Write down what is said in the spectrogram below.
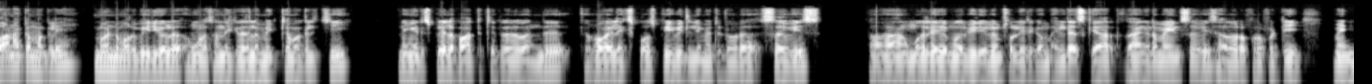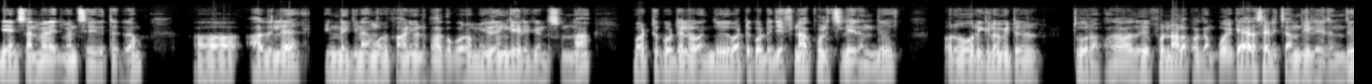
வணக்கம் மக்களே. மீண்டும் ஒரு வீடியோவில் உங்களை சந்திக்கிறதுல மிக்க மகிழ்ச்சி. நீங்கள் டிஸ்பிளேல பார்த்துட்டு இருக்கிறது வந்து ராயல் எக்ஸ்போஸ் பிவிடி லிமிட்டடோட சர்வீஸ் நாங்கள் முதலே முதல் வீடியோலையும் சொல்லியிருக்கோம். எல்டர்ஸ் கேர் தான் எங்களோட மெயின் சர்வீஸ் அதோட ப்ராப்பர்ட்டி மெயின்டெனன்ஸ் அண்ட் மேனேஜ்மெண்ட் செய்துட்டு இருக்கிறோம் அதில் இன்றைக்கி நாங்கள் ஒரு காணி ஒன்று பார்க்க போகிறோம் இது எங்கே இருக்குன்னு சொன்னால் வட்டுக்கோட்டையில் வந்து வட்டுக்கோட்டை ஜெஃப்னா கோலிச்சில இருந்து ஒரு ஒரு கிலோமீட்டர் தூரம் அதாவது பொன்னால பக்கம் போய்க்க அரசடி சந்தியிலிருந்து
